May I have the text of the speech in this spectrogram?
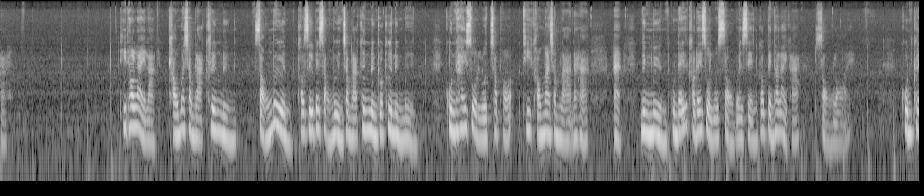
ค่ะ ที่เท่าไหร่ล่ะ เขามาชำระครึ่งหนึ่งสองหมื่นเขาซื้อไปสองหมื่นชำระครึ่งหนึ่งก็คือหนึ่งหมื่น คุณให้ส่วนลดเฉพาะที่เขามาชำระนะคะ อะหนึ่งหมื่นคุณได้เขาได้ส่วนลดสองเปอร์เซ็นก็เป็นเท่าไหร่คะสองร้อยคุณเคร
